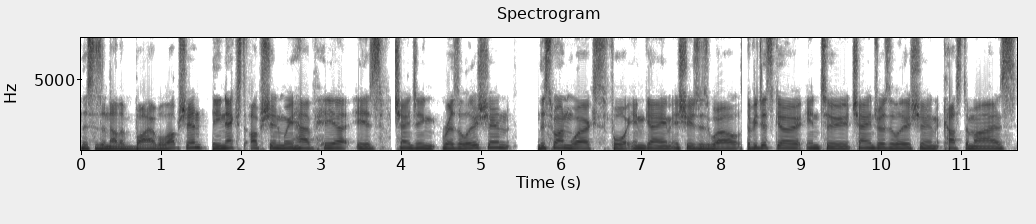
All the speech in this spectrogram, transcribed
This is another viable option. The next option we have here is changing resolution. This one works for in-game issues as well. So if you just go into change resolution, customize,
